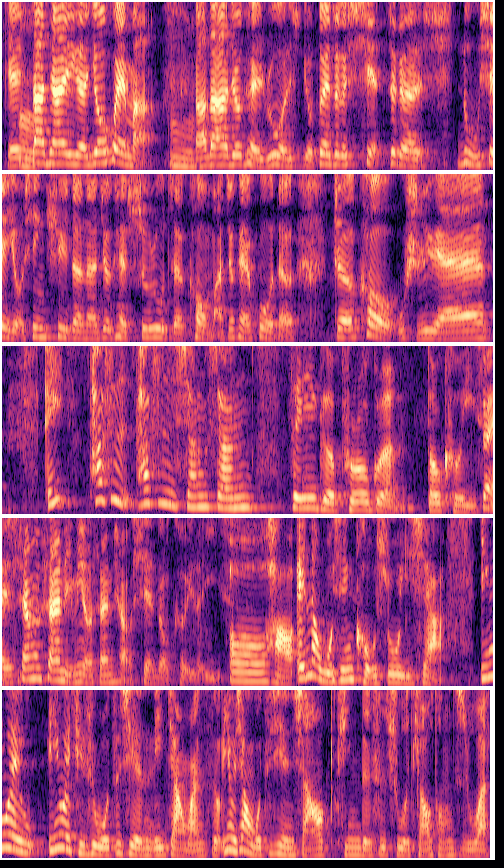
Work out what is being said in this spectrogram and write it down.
给大家一个优惠嘛，嗯，然后大家就可以如果有对这个线这个路线有兴趣的呢，就可以输入折扣嘛，就可以获得折扣五十元。哎，它是它是香山这一个 program 都可以，对，香山里面有三条线都可以的意思。哦，好，哎，那我先口说一下。因为，因为其实我之前你讲完之后，因为像我之前想要听的是除了调通之外，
